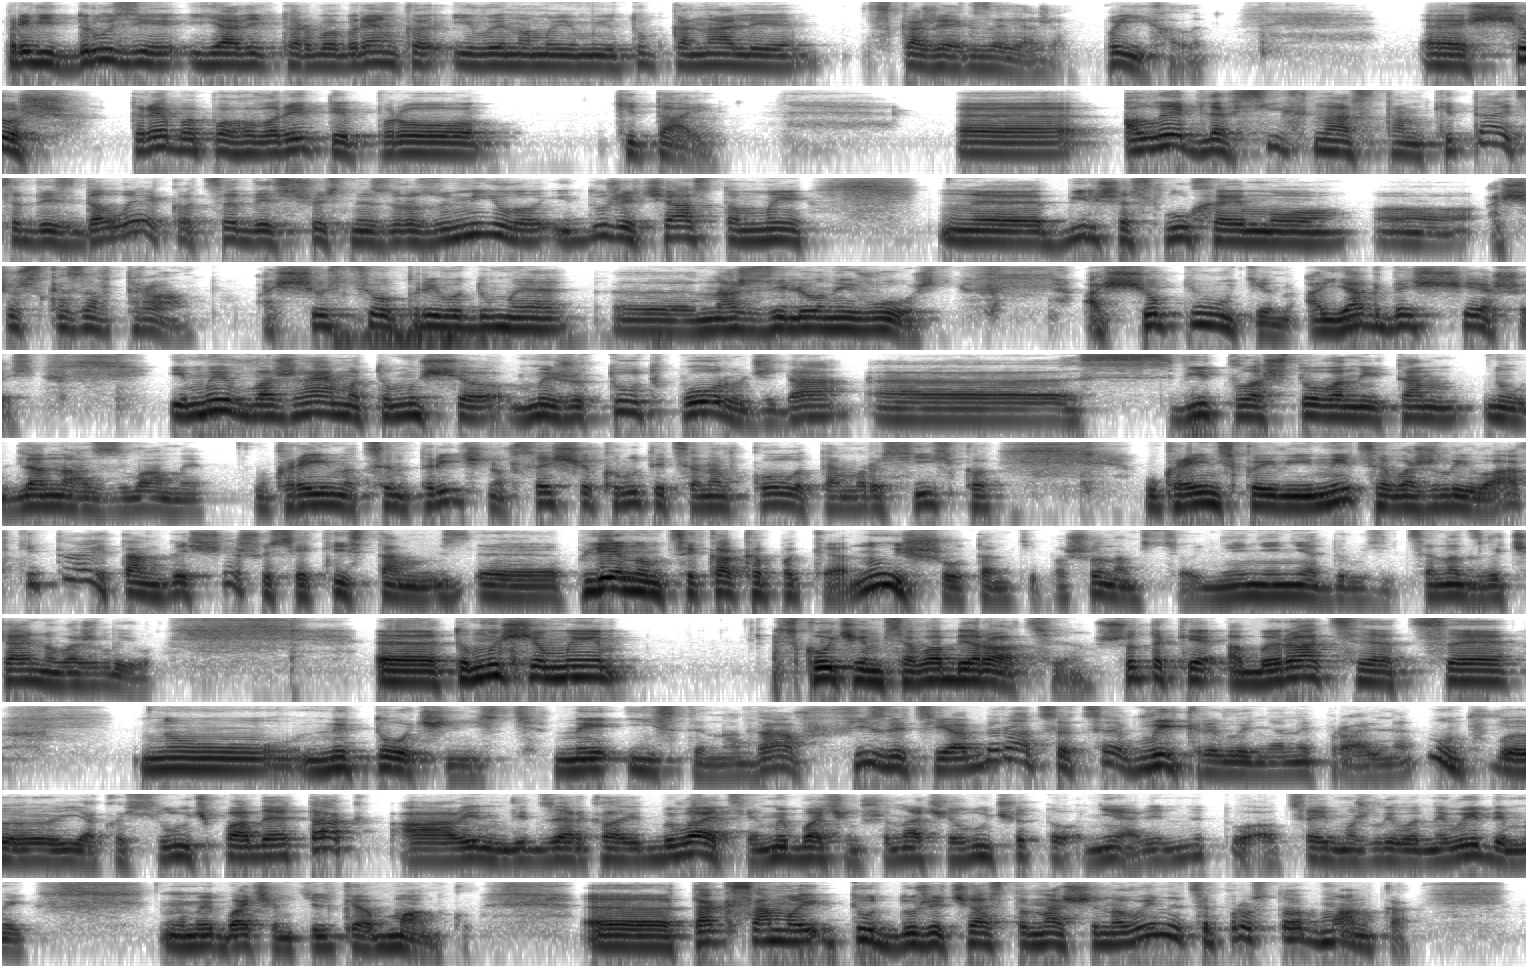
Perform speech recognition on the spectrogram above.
Привіт, друзі! Я Віктор Бобренко, і ви на моєму youtube каналі Скаже, як зав'яже. Поїхали. Е, Що ж, треба поговорити про Китай. Е, Але для всіх нас там Китай це десь далеко, це десь щось незрозуміло, і дуже часто ми е, більше слухаємо, а що ж сказав Трамп, а що з цього приводу думає е, наш зелений вождь а що Путін, а як де ще щось. І ми вважаємо, тому що ми ж тут поруч, да, е, світ влаштований там ну, для нас з вами україноцентрично, все, що крутиться навколо там російсько-української війни, це важливо. А в Китаї там де ще щось, якийсь там е, пленум ЦК КПК. Ну і що там, типу, що нам з цього? Ні, ні, ні, друзі, це надзвичайно важливо. Е, Тому що ми скочуємося в аберацію. Що таке аберація? Це ну, неточність, не істина. Да? В фізиці аберація це викривлення неправильне. Ну, в- якось луч падає так, а він від дзеркала відбивається, і ми бачимо, що наче луч ото. Ні, він не то, а цей, можливо, невидимий. Ми бачимо тільки обманку. Е, так само і тут дуже часто наші новини це просто обманка.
